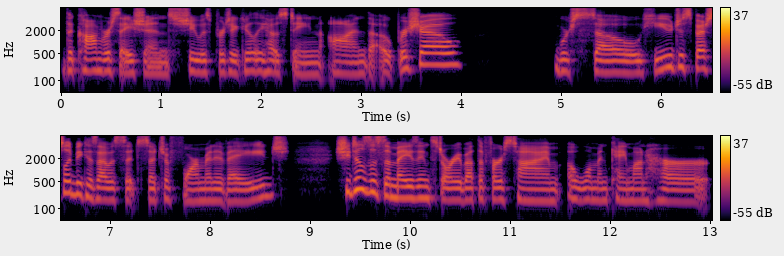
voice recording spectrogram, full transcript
the conversations she was particularly hosting on the Oprah show were so huge, especially because I was such such a formative age. She tells this amazing story about the first time a woman came on her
